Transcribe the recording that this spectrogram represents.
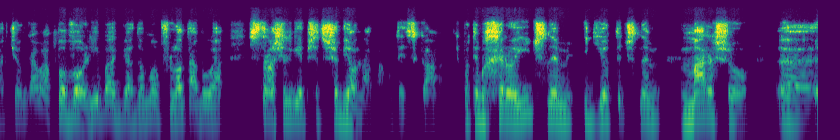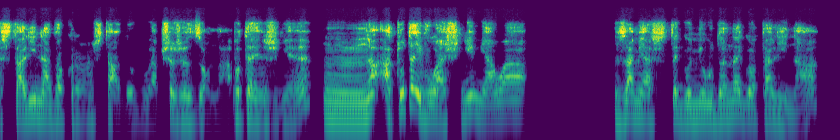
Nadciągała powoli, bo jak wiadomo flota była straszliwie przetrzebiona bałtycka. Po tym heroicznym, idiotycznym marszu e, Stalina do Kronstadu była przerzedzona potężnie, no a tutaj właśnie miała zamiast tego nieudanego Talina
